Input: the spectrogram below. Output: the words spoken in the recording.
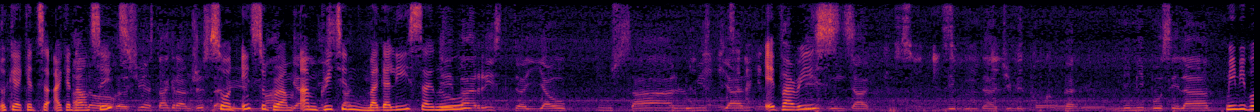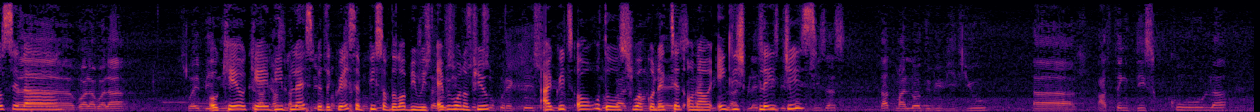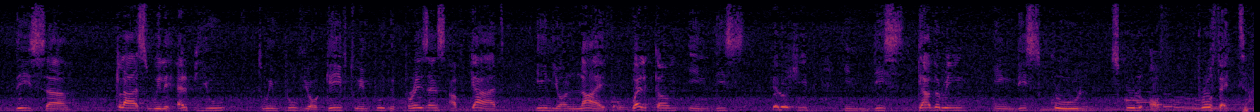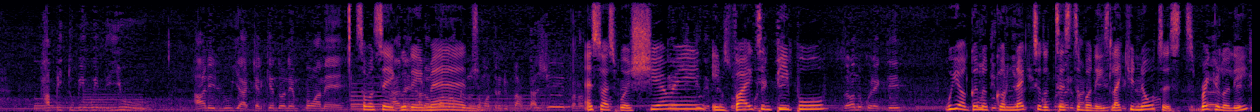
Okay, I can I can announce euh, it. je So on Instagram, I'm greeting Magali Sanu, Évariste Yaopoussa, Louise Diane, Évariste. Lebunda, Lebunda, Jimmy, euh, Mimi Bossela. Mimi Bosela. Euh, voilà, voilà. Soyez bénis, Okay, okay. Be blessed. with the grace and peace of the Lord be with every one of you. I greet all those who are connected on our greet you. I English bless you in the name of pages. That my Lord will be with you. Uh, I think this school, uh, this uh, class will help you to improve your gift, to improve the presence of God in your life. Welcome in this fellowship, in this gathering, in this school, school of prophet. Happy to be with you. Alléluia. Quelqu'un donne un bon amen. Someone say a good Alors, pendant que amen. nous sommes en train de partager, And so as we're sharing, d'inviter des personnes à inviting people, we are going to connect to the testimonies. Like you noticed regularly,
